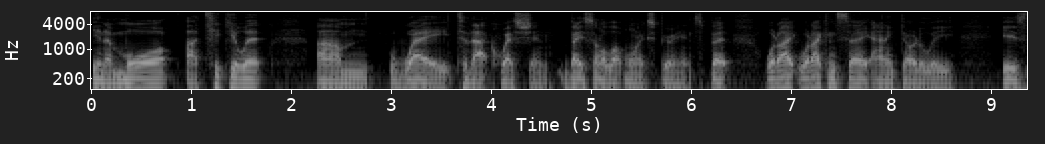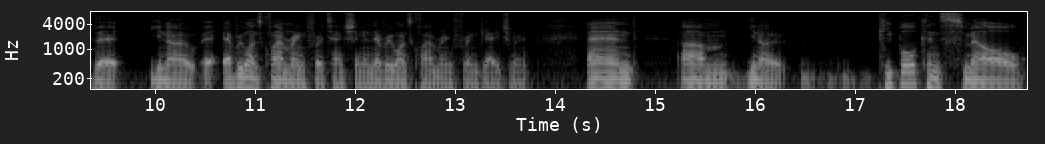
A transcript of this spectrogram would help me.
in a more articulate um, way to that question based on a lot more experience. But what I what I can say anecdotally is that you know everyone's clamoring for attention and everyone's clamoring for engagement, and um, you know people can smell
